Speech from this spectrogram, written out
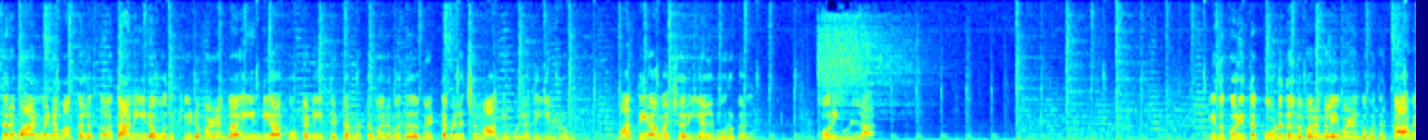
சிறுபான்மையின மக்களுக்கு தனி இடஒதுக்கீடு வழங்க இந்தியா கூட்டணி திட்டமிட்டு வருவது வெட்ட வெளிச்சம் ஆகியுள்ளது என்றும் மத்திய அமைச்சர் எல் முருகன் கூறியுள்ளார். இது குறித்த கூடுதல் விவரங்களை வழங்குவதற்காக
